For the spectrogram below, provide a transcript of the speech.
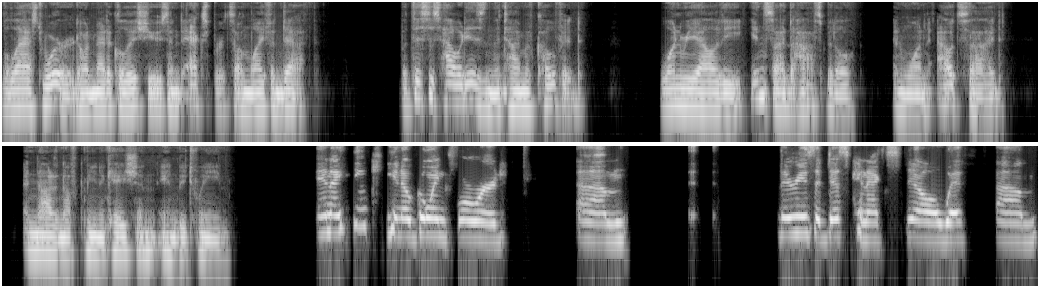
the last word on medical issues, and experts on life and death. But this is how it is in the time of COVID one reality inside the hospital and one outside, and not enough communication in between. And I think, you know, going forward, um, there is a disconnect still with um,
